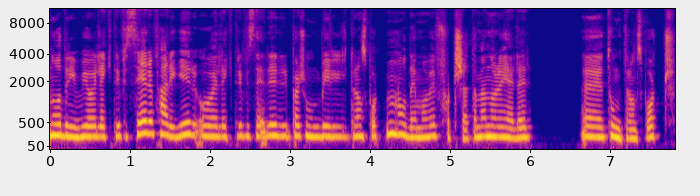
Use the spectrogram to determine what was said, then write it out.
Nå driver vi og elektrifiserer ferger og elektrifiserer personbiltransporten, og det må vi fortsette med når det gjelder eh, tungtransport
